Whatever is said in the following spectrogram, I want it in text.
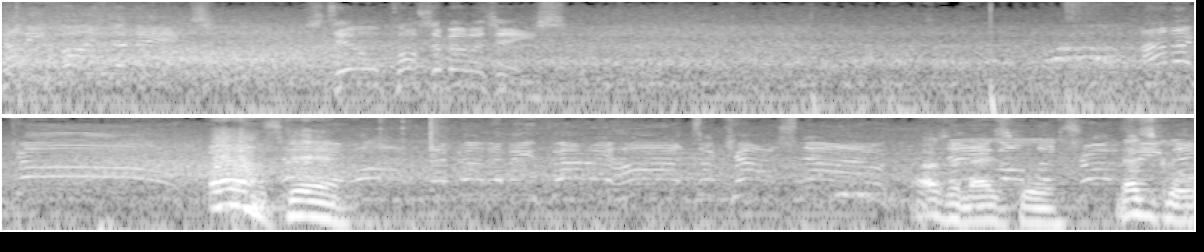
Can he find the net? Still possibilities. And a goal! Oh, damn. They're going to be very hard to catch now. That was a nice goal. Let's go.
